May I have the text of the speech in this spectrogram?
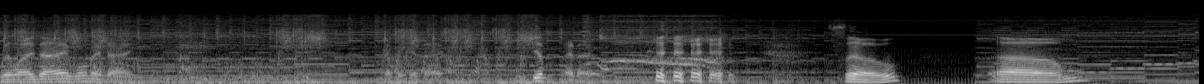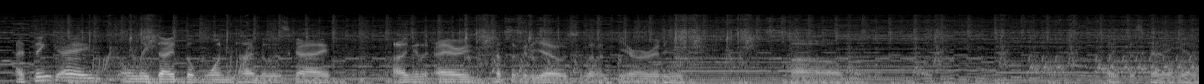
Will I die? Won't I die? I think I die. Yep, I died. so, um, I think I only died the one time to this guy. I'm gonna, I already cut the video so that I'm here already. Um, fight this guy again.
